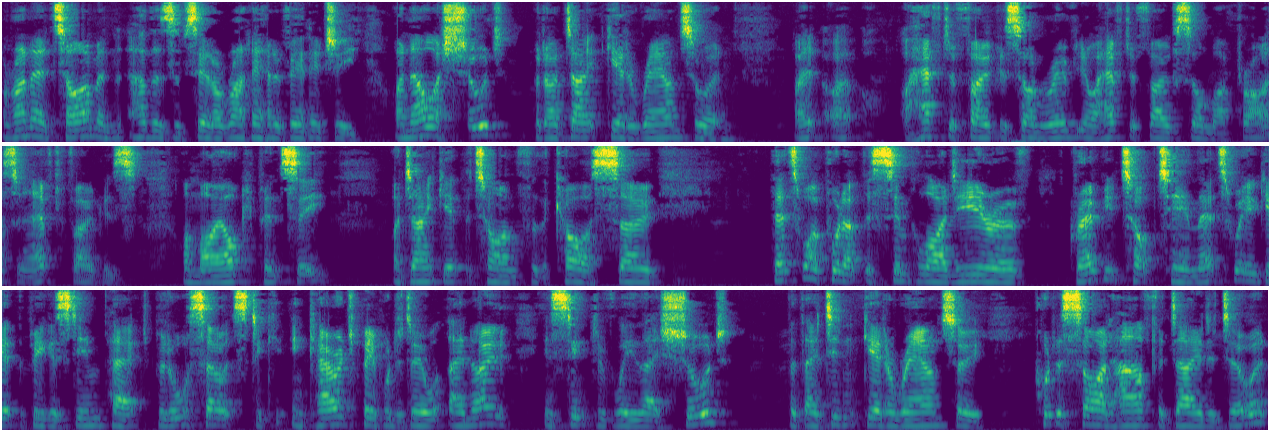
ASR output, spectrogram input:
I run out of time, and others have said I run out of energy. I know I should, but I don't get around to it. I, I, I have to focus on revenue. I have to focus on my pricing. I have to focus on my occupancy. I don't get the time for the cost. So that's why I put up this simple idea of grab your top 10. That's where you get the biggest impact. But also, it's to encourage people to do what they know instinctively they should, but they didn't get around to. Put aside half a day to do it,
